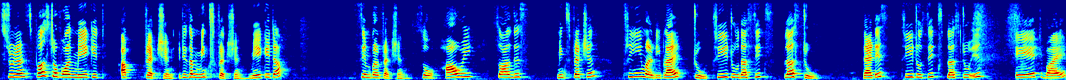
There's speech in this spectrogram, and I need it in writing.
Students, first of all make it a fraction. It is a mixed fraction. Make it a simple fraction. So, how we solve this mixed fraction? 3 multiply 2 3 to the 6 plus 2 that is 3 to 6 plus 2 is 8 by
